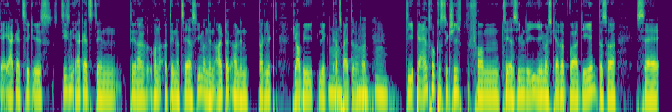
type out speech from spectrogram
der ehrgeizig ist. Diesen Ehrgeiz, den, den, er, den er CR7 an den, Alltag, an den Tag legt, glaube ich, legt kein Mhm. zweiter an den Tag. Mhm. Die beeindruckendste Geschichte vom CR7, die ich jemals gehört habe, war die, dass er sein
